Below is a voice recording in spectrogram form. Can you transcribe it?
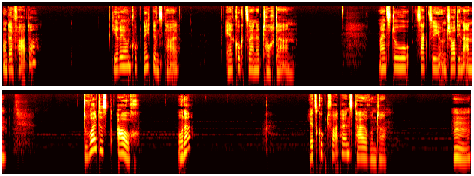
Und der Vater? Gerion guckt nicht ins Tal. Er guckt seine Tochter an. Meinst du, sagt sie und schaut ihn an, du wolltest auch, oder? Jetzt guckt Vater ins Tal runter. Hm,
